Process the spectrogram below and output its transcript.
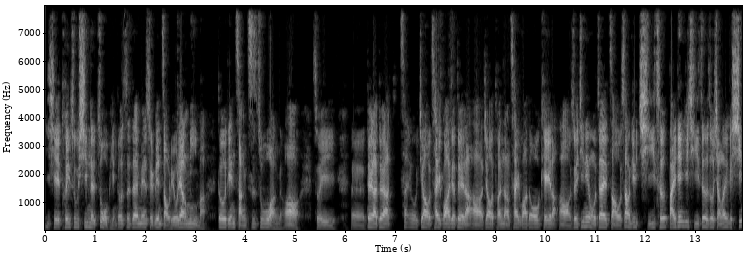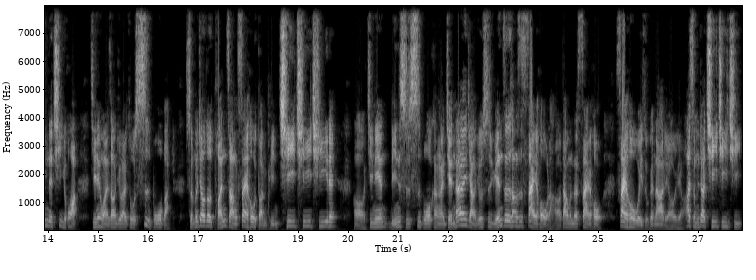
一些推出新的作品都是在那边随便找流量密码，都有点长蜘蛛网了哦。所以，呃，对了对了，菜我叫我菜瓜就对了啊，叫我团长菜瓜都 OK 了啊。所以今天我在早上去骑车，白天去骑车的时候想到一个新的企划，今天晚上就来做试播版。什么叫做团长赛后短评七七七呢？哦，今天临时试播看看。简单来讲，就是原则上是赛后了啊，大部分的赛后赛后为主，跟大家聊一聊啊。什么叫七七七？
